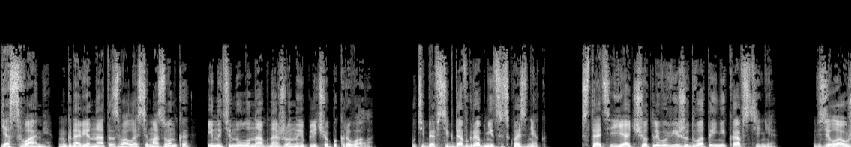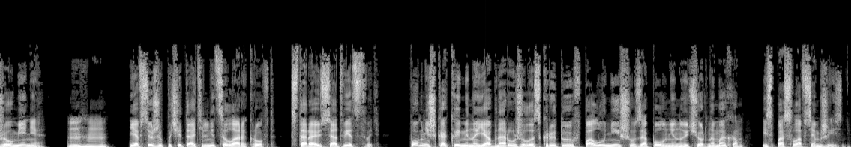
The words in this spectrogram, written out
«Я с вами», — мгновенно отозвалась амазонка и натянула на обнаженное плечо покрывало. «У тебя всегда в гробнице сквозняк? Кстати, я отчетливо вижу два тайника в стене. Взяла уже умение? Угу. Я все же почитательница Лары Крофт. Стараюсь соответствовать. Помнишь, как именно я обнаружила скрытую в полу нишу, заполненную черным эхом, и спасла всем жизнь?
